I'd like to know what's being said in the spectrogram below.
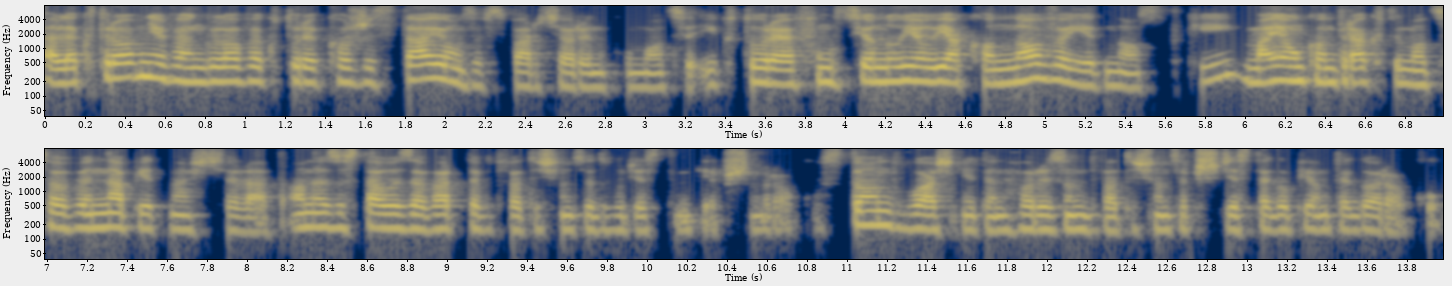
Elektrownie węglowe, które korzystają ze wsparcia rynku mocy i które funkcjonują jako nowe jednostki, mają kontrakty mocowe na 15 lat. One zostały zawarte w 2021 roku. Stąd właśnie ten horyzont 2035 roku.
